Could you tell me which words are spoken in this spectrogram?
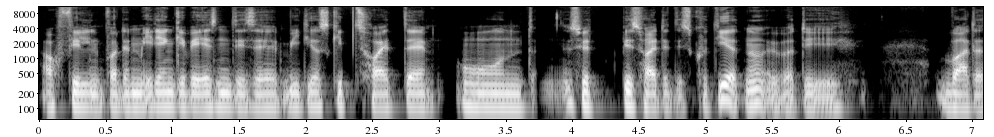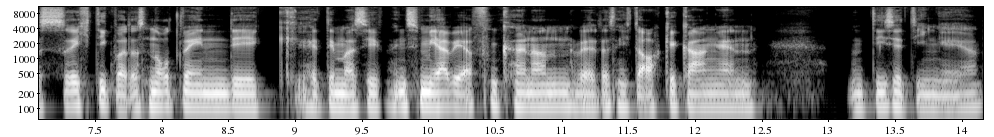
auch viel vor den Medien gewesen. Diese Videos gibt's heute. Und es wird bis heute diskutiert ne, über die war das richtig? War das notwendig? Hätte man sie ins Meer werfen können? Wäre das nicht auch gegangen? Und diese Dinge, ja.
